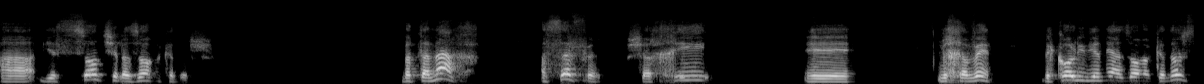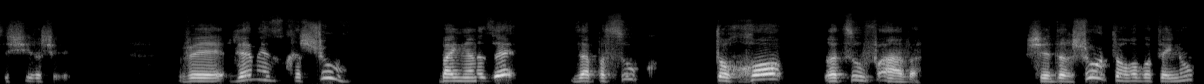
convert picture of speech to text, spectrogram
היסוד של הזוהר הקדוש. בתנ"ך, הספר שהכי אה, מכוון בכל ענייני הזוהר הקדוש זה שיר השירים. ורמז חשוב בעניין הזה זה הפסוק תוכו רצוף אהבה, שדרשו אותו רבותינו,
